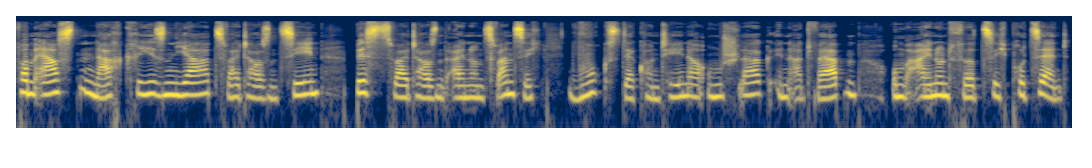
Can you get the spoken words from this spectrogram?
Vom ersten Nachkrisenjahr 2010 bis 2021 wuchs der Containerumschlag in Antwerpen um 41 Prozent,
